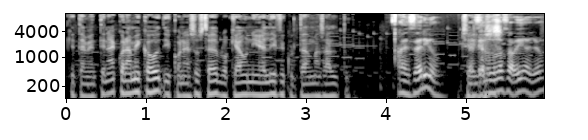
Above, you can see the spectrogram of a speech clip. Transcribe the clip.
que también tenía Konami Code y con eso usted desbloqueaba un nivel de dificultad más alto. Ah, ¿en serio? Sí, Eso eso no lo sabía yo.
